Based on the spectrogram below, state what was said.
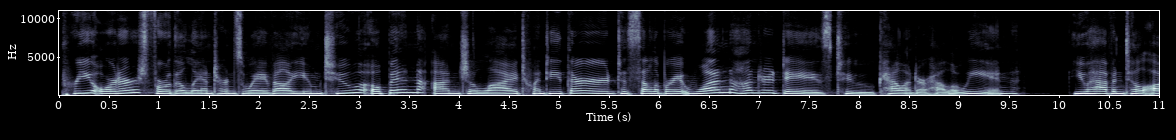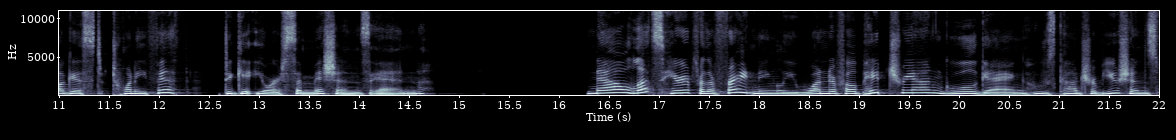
Pre orders for The Lantern's Way Volume 2 open on July 23rd to celebrate 100 days to calendar Halloween. You have until August 25th to get your submissions in. Now, let's hear it for the frighteningly wonderful Patreon Ghoul Gang, whose contributions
